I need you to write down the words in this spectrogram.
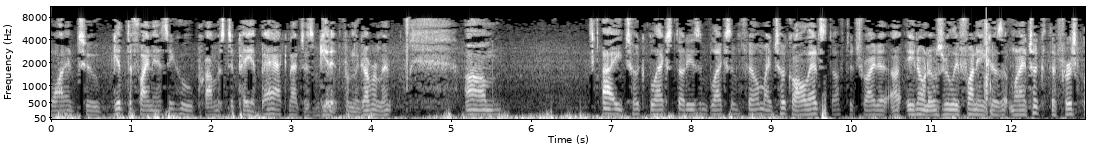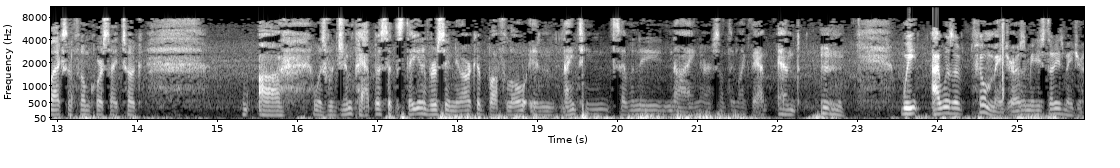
wanted to get the financing, who promised to pay it back, not just get it from the government. Um, I took black studies and blacks in film. I took all that stuff to try to, uh, you know, and it was really funny because when I took the first blacks in film course I took, uh, was with Jim Pappas at the State University of New York at Buffalo in 1979 or something like that. And we, I was a film major. I was a media studies major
